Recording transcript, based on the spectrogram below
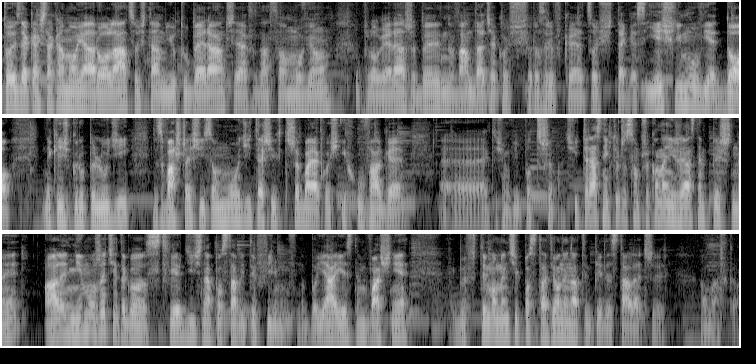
To jest jakaś taka moja rola, coś tam youtubera, czy jak to na to mówią, vlogera, żeby wam dać jakąś rozrywkę, coś teges. I jeśli mówię do jakiejś grupy ludzi, zwłaszcza jeśli są młodzi, też ich trzeba jakoś ich uwagę e, jak to się mówi, podtrzymać. I teraz niektórzy są przekonani, że ja jestem pyszny, ale nie możecie tego stwierdzić na podstawie tych filmów, no bo ja jestem właśnie jakby w tym momencie postawiony na tym piedestale, czy... O matko.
